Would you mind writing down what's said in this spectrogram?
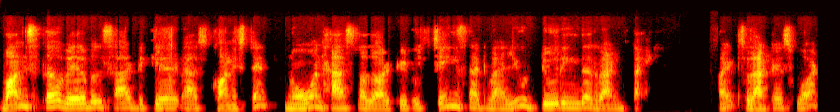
once the variables are declared as constant, no one has the authority to change that value during the runtime. Right? So that is what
